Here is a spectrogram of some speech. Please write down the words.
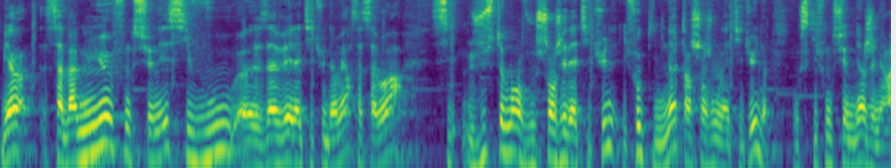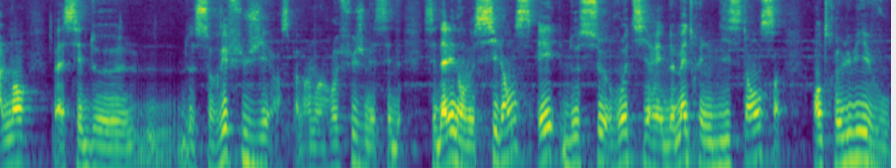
Eh bien, ça va mieux fonctionner si vous euh, avez l'attitude inverse, à savoir si justement vous changez d'attitude. Il faut qu'il note un changement d'attitude. Donc, ce qui fonctionne bien généralement, bah, c'est de, se réfugier. Alors, c'est pas vraiment un refuge, mais c'est d'aller dans le silence et de se retirer, de mettre une distance entre lui et vous.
